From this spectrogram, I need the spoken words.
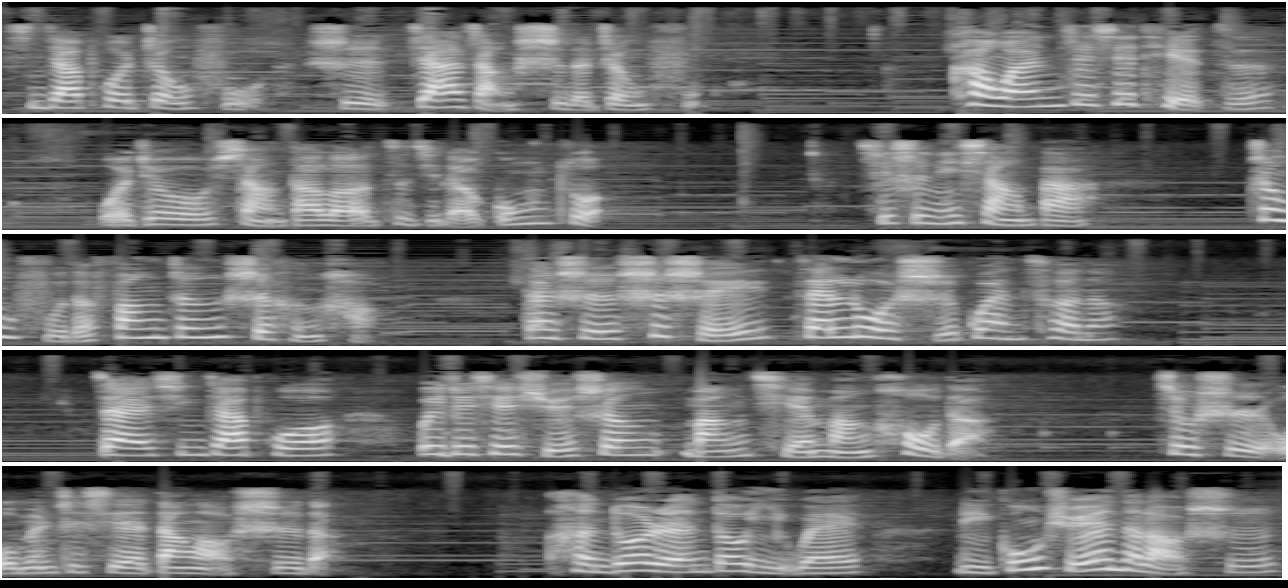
新加坡政府是家长式的政府。看完这些帖子，我就想到了自己的工作。其实你想吧，政府的方针是很好，但是是谁在落实贯彻呢？在新加坡为这些学生忙前忙后的，就是我们这些当老师的。很多人都以为理工学院的老师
